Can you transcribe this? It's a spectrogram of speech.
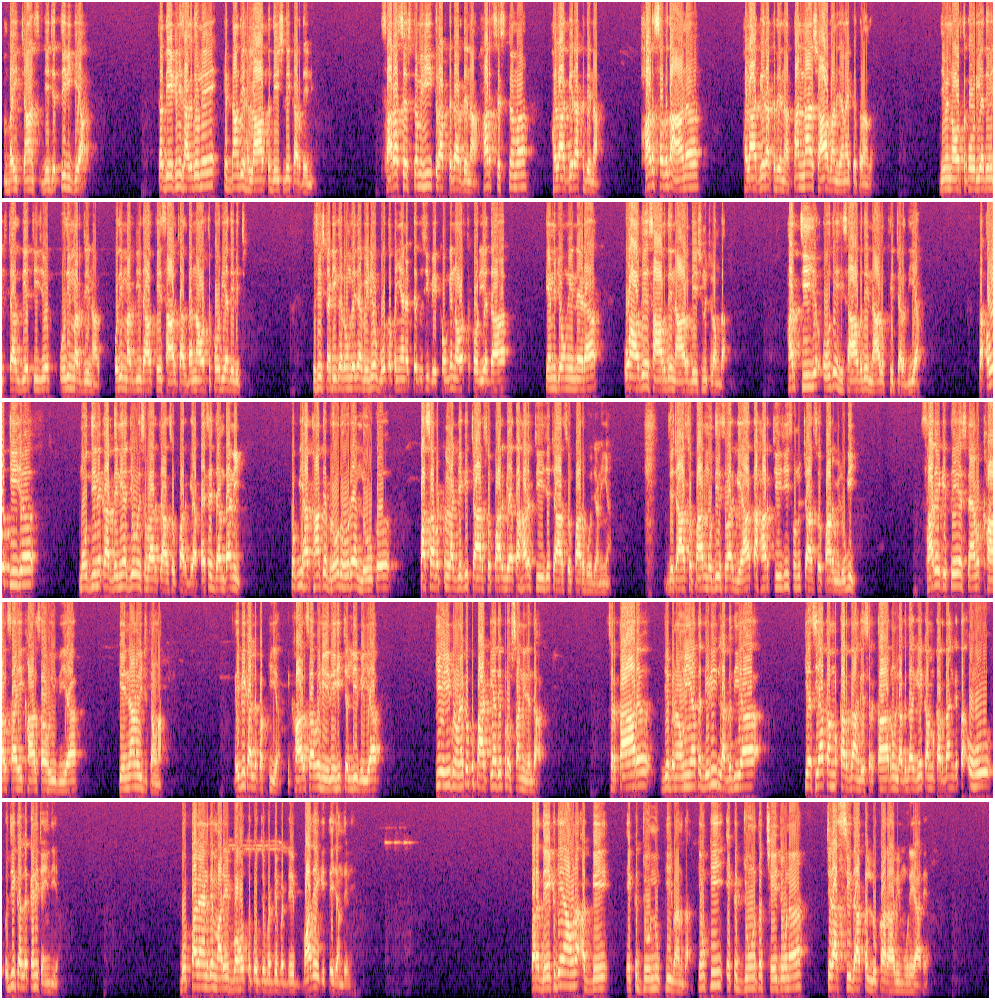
ਬਾਈ ਚਾਂਸ, ਜੇ ਜਿੱਤੀ ਵੀ ਗਿਆ, ਤਾਂ ਦੇਖ ਨਹੀਂ ਸਕਦੇ ਉਹਨੇ ਕਿੱਦਾਂ ਦੇ ਹਾਲਾਤ ਦੇਸ਼ ਦੇ ਕਰਦੇ ਨੇ। ਸਾਰਾ ਸਿਸਟਮ ਹੀ ਕਰਪਟ ਕਰ ਦੇਣਾ, ਹਰ ਸਿਸਟਮ ਹਿਲਾ ਕੇ ਰੱਖ ਦੇਣਾ, ਹਰ ਸੰਵਿਧਾਨ ਹਿਲਾ ਕੇ ਰੱਖ ਦੇਣਾ, ਤਾਨਾ ਸ਼ਾਹ ਬਣ ਜਾਣਾ ਇੱਕ ਤਰ੍ਹਾਂ ਦਾ। ਜਿਵੇਂ ਨਾਰਥ ਕੋਰੀਆ ਦੇ ਵਿੱਚ ਚੱਲਦੀ ਹੈ ਚੀਜ਼, ਉਹਦੀ ਮਰਜ਼ੀ ਨਾਲ, ਉਹਦੀ ਮਰਜ਼ੀ ਦਾ ਉੱਥੇ ਸਾਲ ਚੱਲਦਾ ਨਾਰਥ ਕੋਰੀਆ ਦੇ ਵਿੱਚ। ਤੁਸੀਂ ਸਟੱਡੀ ਕਰੋਗੇ ਜਾਂ ਵੀਡੀਓ ਬਹੁਤ ਪਈਆਂ ਨੇ ਤੇ ਤੁਸੀਂ ਵੇਖੋਗੇ ਨਾਰਥ ਕੋਰੀਆ ਦਾ ਕਿਮ ਜੋਂਗ ਇਨ ਜਿਹੜਾ, ਉਹ ਆਪਦੇ ਹਿਸਾਬ ਦੇ ਨਾਲ ਦੇਸ਼ ਨੂੰ ਚਲਾਉਂਦਾ। ਹਰ ਚੀਜ਼ ਉਹਦੇ ਹਿਸਾਬ ਦੇ ਨਾਲ ਉੱਥੇ ਚੱਲਦੀ ਆ। ਤਾਂ ਉਹ ਚੀਜ਼ ਮੋਦੀ ਨੇ ਕਰ ਦੇਣੀ ਆ, ਜੋ ਇਸ ਵਾਰ 400 ਪਰ ਗਿਆ। ਪੈਸੇ ਜਾਂਦਾ ਨਹੀਂ, ਕਿਉਂਕਿ ਹਰ ਥਾਂ ਤੇ ਵਿਰੋਧ ਹੋ ਰਿਹਾ। ਲੋਕ ਪਾਸਾ ਵੱਟਣ ਲੱਗ ਗਏ ਕਿ 400 ਪਾਰ ਗਿਆ ਤਾਂ ਹਰ ਚੀਜ਼ 400 ਪਾਰ ਹੋ ਜਾਣੀ ਆ। ਜੇ 400 ਪਾਰ ਮੋਦੀ ਇਸ ਵਾਰ ਗਿਆ ਤਾਂ ਹਰ ਚੀਜ਼ ਹੀ ਤੁਹਾਨੂੰ 400 ਪਾਰ ਮਿਲੂਗੀ। ਸਾਰੇ ਕਿਤੇ ਇਸ ਟਾਈਮ ਖਾਲਸਾ ਹੀ ਖਾਲਸਾ ਹੋਈ ਵੀ ਆ ਕਿ ਇਹਨਾਂ ਨੂੰ ਹੀ ਜਿਤਾਉਣਾ। ਇਹ ਵੀ ਗੱਲ ਪੱਕੀ ਆ ਕਿ ਖਾਲਸਾ ਵਹੇਰੇ ਹੀ ਚੱਲੀ ਪਈ ਆ ਕਿ ਇਹੀ ਬਣਾਉਣਾ, ਕਿਉਂਕਿ ਪਾਰਟੀਆਂ ਦੇ ਭਰੋਸਾ ਨਹੀਂ ਰਹਿੰਦਾ। ਸਰਕਾਰ ਜੇ ਬਣਾਉਣੀ ਆ ਤਾਂ ਜਿਹੜੀ ਲੱਗਦੀ ਆ ਕਿ ਅਸੀਂ ਆਹ ਕੰਮ ਕਰ ਦਾਂਗੇ, ਸਰਕਾਰ ਨੂੰ ਲੱਗਦਾ ਕਿ ਇਹ ਕੰਮ ਕਰ ਦਾਂਗੇ ਤਾਂ ਉਹ ਜੀ ਗੱਲ ਕਹਿਣੀ ਚਾਹੀਦੀ ਆ। ਵੋਟਾਂ ਲੈਣ ਦੇ ਮਾਰੇ ਬਹੁਤ ਕੁਝ ਵੱਡੇ ਵੱਡੇ ਵਾਅਦੇ ਕੀਤੇ ਜਾਂਦੇ ਨੇ। ਪਰ ਦੇਖਦੇ ਆ ਹੁਣ ਅੱਗੇ 1 ਜੂਨ ਨੂੰ ਕੀ ਬਣਦਾ, ਕਿਉਂਕਿ 1 ਜੂਨ ਤੋਂ 6 ਜੂਨ 84 ਦਾ ਘੱਲੂਘਾਰਾ ਵੀ ਮੂਰੇ ਆ ਰਿਹਾ।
